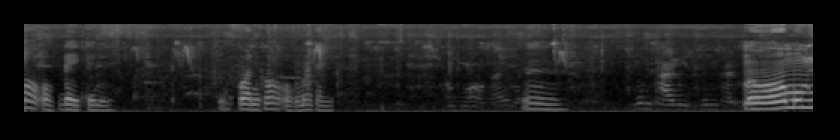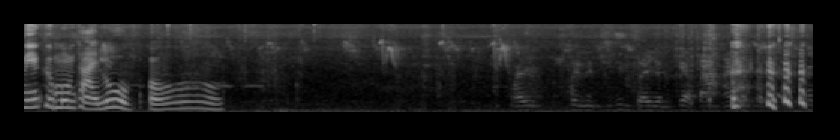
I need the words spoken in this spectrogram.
ข้อออกได้ตัวนี้เป็นปอนข้อออกมาได้เอาหัวออกซ้ายอืมมุมถ่ายรูปมุมถ่ายรูปโอ้มุมนี้คือมุมถ่ายรูปโอ้ไปไปเล่นยิ้มใส่ยันแก้วตาหายหมดเลยไม่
